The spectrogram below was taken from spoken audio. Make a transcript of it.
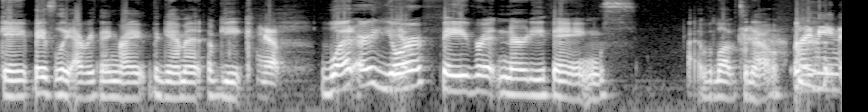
game, basically everything. Right, the gamut of geek. Yep. What are your favorite nerdy things? I would love to know. I mean,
